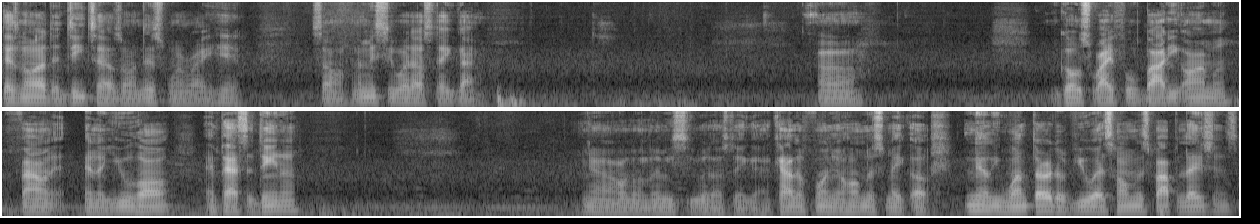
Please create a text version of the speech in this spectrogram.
There's no other details on this one right here. So let me see what else they got. Uh, Ghost rifle body armor found in a U-Haul in Pasadena. Yeah, hold on. Let me see what else they got. California homeless make up nearly one third of U.S. homeless populations.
